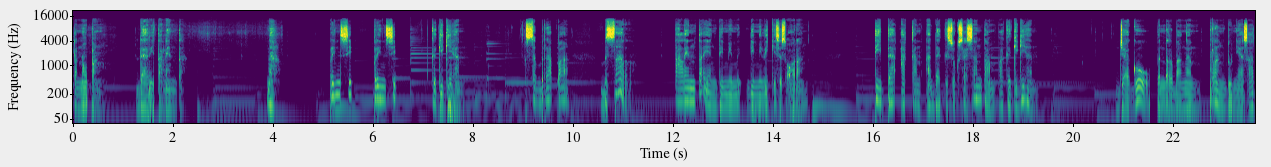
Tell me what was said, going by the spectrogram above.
penopang dari talenta. Nah, prinsip-prinsip kegigihan, seberapa besar talenta yang dimiliki seseorang, tidak akan ada kesuksesan tanpa kegigihan. Jago penerbangan Perang Dunia I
